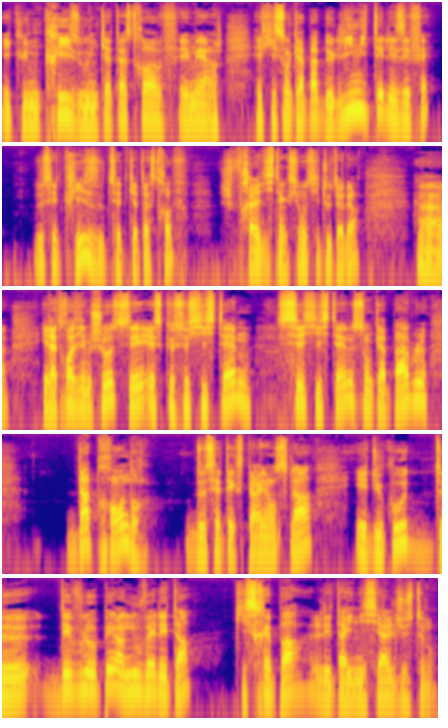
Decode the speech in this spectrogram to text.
et qu'une crise ou une catastrophe émerge, est-ce qu'ils sont capables de limiter les effets de cette crise ou de cette catastrophe? Je ferai la distinction aussi tout à l'heure. Euh, et la troisième chose, c'est est-ce que ce système, ces systèmes sont capables d'apprendre de cette expérience-là et du coup de développer un nouvel état qui serait pas l'état initial justement.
